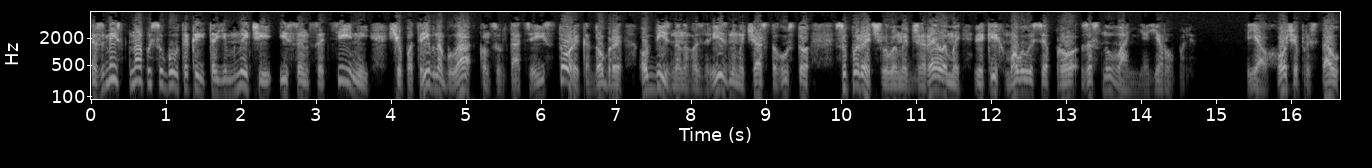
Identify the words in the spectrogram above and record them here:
Зміст напису був такий таємничий і сенсаційний, що потрібна була консультація історика, добре обізнаного з різними, часто густо суперечливими джерелами, в яких мовилося про заснування Єрополя. Я охоче пристав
